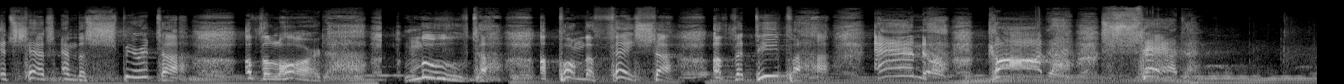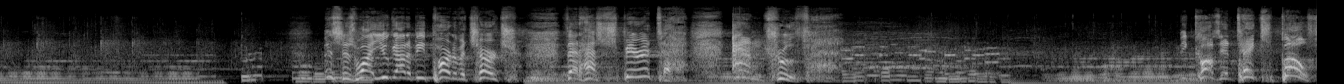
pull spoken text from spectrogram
It says, and the Spirit of the Lord moved upon the face of the deep, and God said, This is why you got to be part of a church that has spirit and truth. Because it takes both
